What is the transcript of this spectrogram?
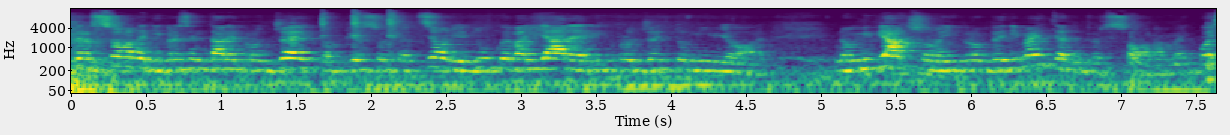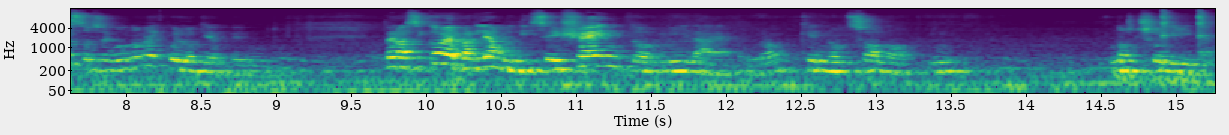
persone di presentare progetto, a più associazioni e dunque vagliare il progetto migliore non mi piacciono i provvedimenti ad personam e questo secondo me è quello che è avvenuto. Però siccome parliamo di 600 mila euro, che non sono noccioline,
